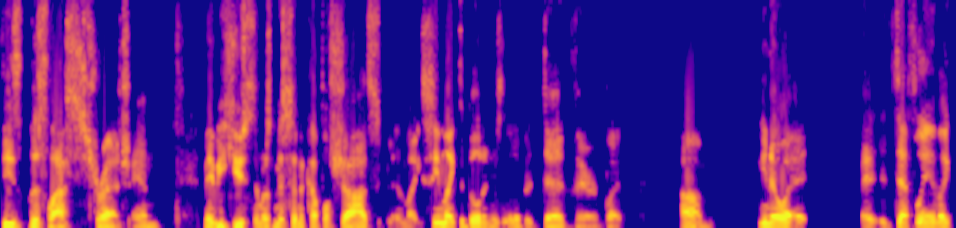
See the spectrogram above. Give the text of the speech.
these, this last stretch. And maybe Houston was missing a couple shots and like seemed like the building was a little bit dead there, but, um, you know, it, it definitely like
